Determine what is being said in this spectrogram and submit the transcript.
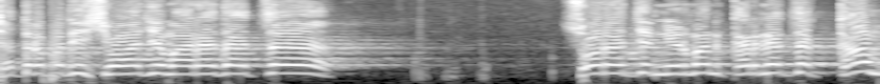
छत्रपती शिवाजी महाराजाचं स्वराज्य निर्माण करण्याचं काम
